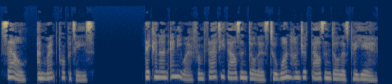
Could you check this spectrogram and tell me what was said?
sell, and rent properties. They can earn anywhere from $30,000 to $100,000 per year.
